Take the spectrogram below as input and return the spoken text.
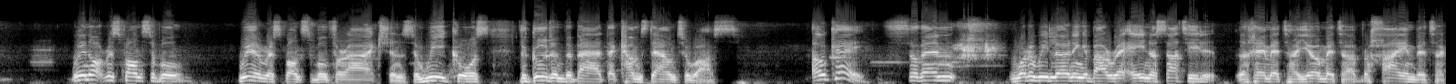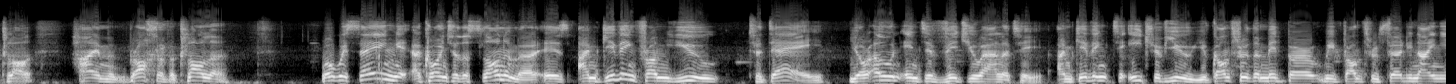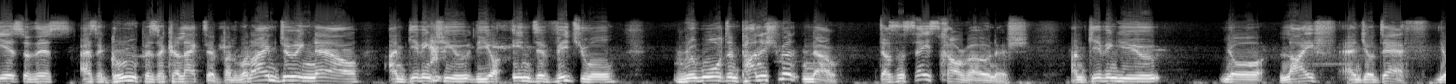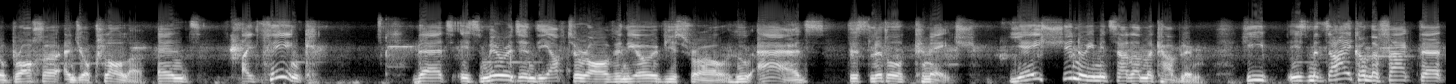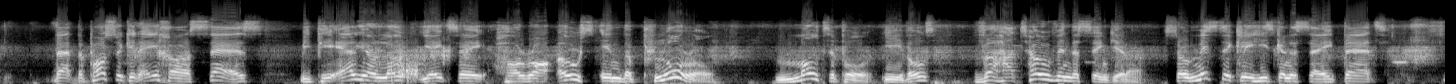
We're not responsible. We're responsible for our actions, and we cause the good and the bad that comes down to us. Okay, so then what are we learning about Re'ei Nasati Lechem et Hayom et Haim Brocha? What we're saying, according to the Slonimer, is I'm giving from you today your own individuality. I'm giving to each of you. You've gone through the Midbar. We've gone through 39 years of this as a group, as a collective. But what I'm doing now, I'm giving to you the, your individual reward and punishment? No doesn't say schar va'onish. I'm giving you your life and your death, your brocha and your klola. And I think that it's mirrored in the Aptarov in the Oev Yisrael, who adds this little knech. He is medaik on the fact that that the pasuk in Eicha says mipi elyo lo yetze haraos in the plural, multiple evils, the in the singular. So mystically, he's going to say that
